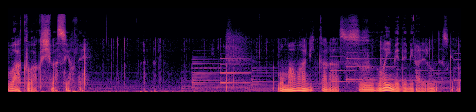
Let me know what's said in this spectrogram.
ワクワクしますよね。もう周りからすごい目で見られるんですけど。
